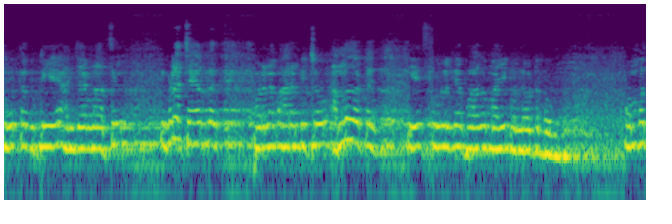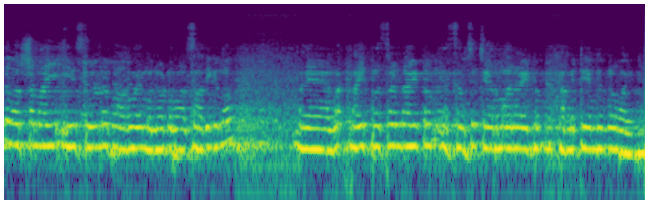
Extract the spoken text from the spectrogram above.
മൂത്ത കുട്ടിയെ അഞ്ചാം ക്ലാസ്സിൽ ഇവിടെ ചേർന്ന് പഠനം ആരംഭിച്ചു. അന്ന് തൊട്ട് ഈ സ്കൂളിന്റെ ഭാഗമായി മുന്നോട്ട് പോകുന്നു. ഒമ്പത് വർഷമായി ഈ സ്കൂളിന്റെ ഭാഗമായി മുന്നോട്ട് പോകാൻ സാധിക്കുന്നു. വൈസ് പ്രസിഡന്റായിട്ടും എസ് എം സി ചെയർമാനായിട്ടും കമ്മിറ്റി അംഗങ്ങളുമായിട്ടും.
